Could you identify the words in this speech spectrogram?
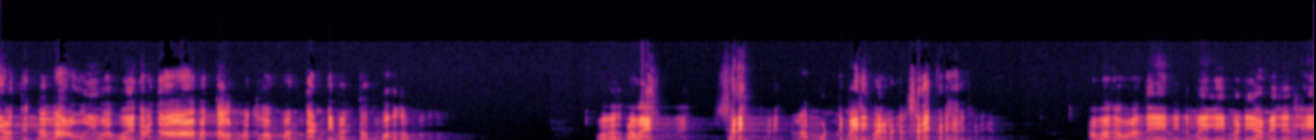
ಹೇಳ್ತಿದ್ನಲ್ಲ, ಅವನು ಇವ ಹೋಗಿ ನಾ ಮತ್ತೆ ಅವ್ನು ಹೊತ್ಕೊಂಡ್ ಬಂದ್ ದಂಡಿ ಮೇಲೆ ತಂದು ಒಗದವ ಒಗದ್ಕೊಳ ಏಯ್, ಸರಿ. ಅಲ್ಲ, ಮುಟ್ಟಿ ಮೈಲಿಗೆ ಮಾಡಿಬಿಟ್ರೆ, ಸರಿ ಕಡೆ ಹಿಂದ. ಅವಾಗ ಅವ ಏ ನಿನ್ನ ಮೈಲಿ ಮಡಿ ಆಮೇಲೆ ಇರ್ಲಿ.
